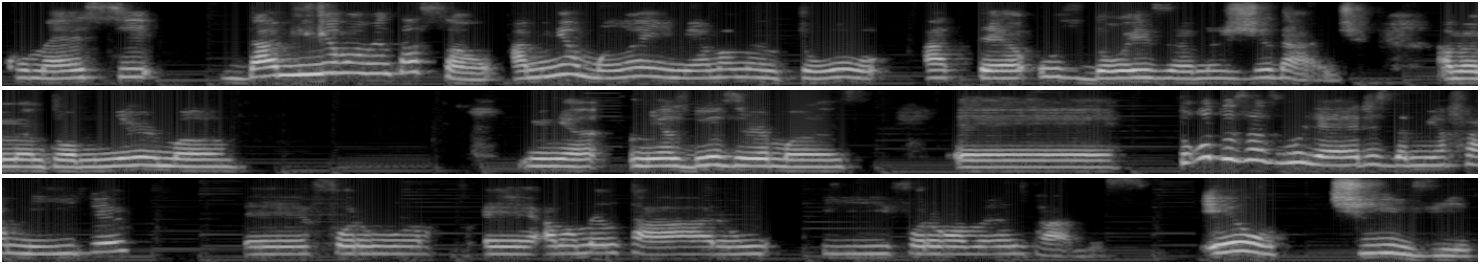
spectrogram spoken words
comece da minha amamentação. A minha mãe me amamentou até os dois anos de idade. Amamentou minha irmã, minha, minhas duas irmãs, é, todas as mulheres da minha família é, foram é, amamentaram e foram amamentadas. Eu tive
